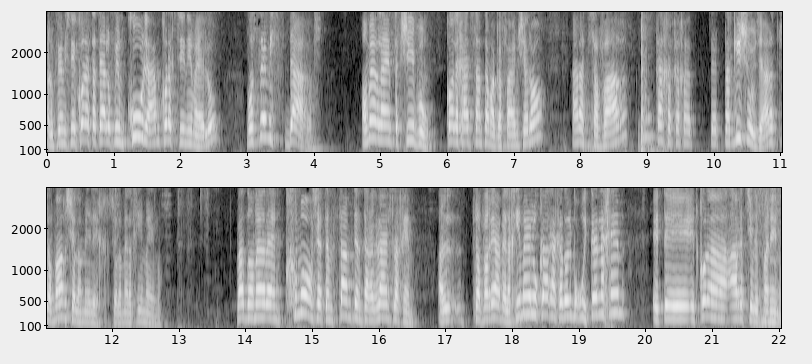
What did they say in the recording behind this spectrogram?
אלופי משנה, כל התתי אלופים, כולם, כל הקצינים האלו, ועושה מסדר. אומר להם, תקשיבו, כל אחד שם את המגפיים שלו על הצוואר, ככה, ככה, ת, תרגישו את זה, על הצוואר של המלך, של המלכים האלו. ואז הוא אומר להם, כמו שאתם שמתם את הרגליים שלכם על צווארי המלכים האלו, ככה הקדוש ברוך הוא ייתן לכם את, אה, את כל הארץ שלפנינו.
